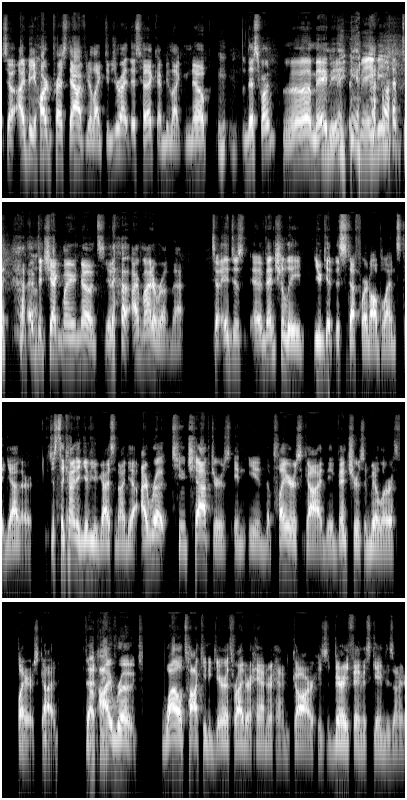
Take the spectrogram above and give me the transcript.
So I'd be hard pressed now if you're like, did you write this hook? I'd be like, nope. This one, uh, maybe. maybe. I have, to, I have to check my notes. You know, I might have written that. So it just eventually you get this stuff where it all blends together. Just to kind of give you guys an idea, I wrote two chapters in in the Player's Guide, the Adventures in Middle Earth Player's Guide, that Okay. I wrote while talking to Gareth Ryder Hanrahan, Gar, who's a very famous game designer.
